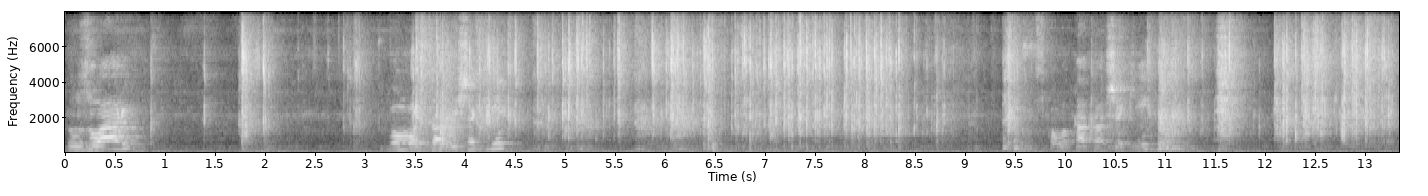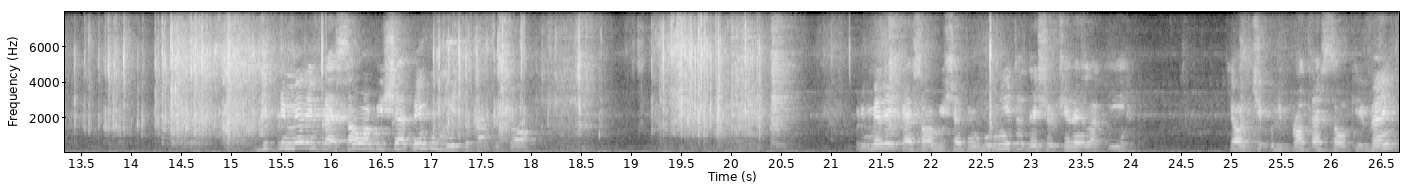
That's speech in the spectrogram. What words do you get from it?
do usuário. Vou mostrar isso aqui. Vou colocar a caixa aqui. De primeira impressão, a bicha é bem bonita, tá, pessoal? Primeira impressão, a bicha é bem bonita. Deixa eu tirar ela aqui. Que é o tipo de proteção que vem.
